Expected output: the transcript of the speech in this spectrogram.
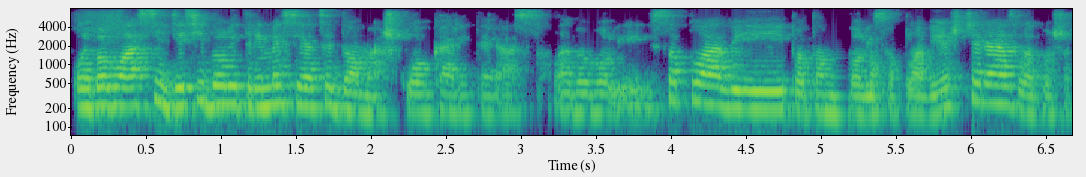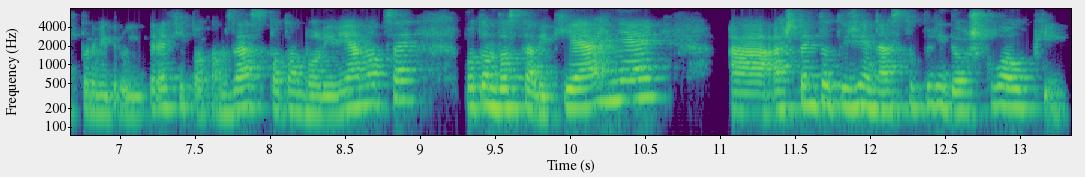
lebo vlastne deti boli 3 mesiace doma, škôlkari teraz, lebo boli soplavy, potom boli soplavy ešte raz, lebo však prvý, druhý, tretí, potom zas, potom boli Vianoce, potom dostali kiahne a až tento týždeň nastúpili do škôlky.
